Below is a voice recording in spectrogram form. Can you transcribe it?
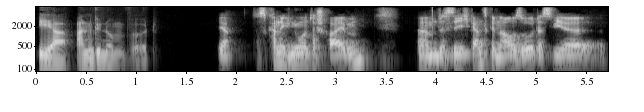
eher angenommen wird. Ja, das kann ich nur unterschreiben. Ähm, das sehe ich ganz genauso, dass wir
